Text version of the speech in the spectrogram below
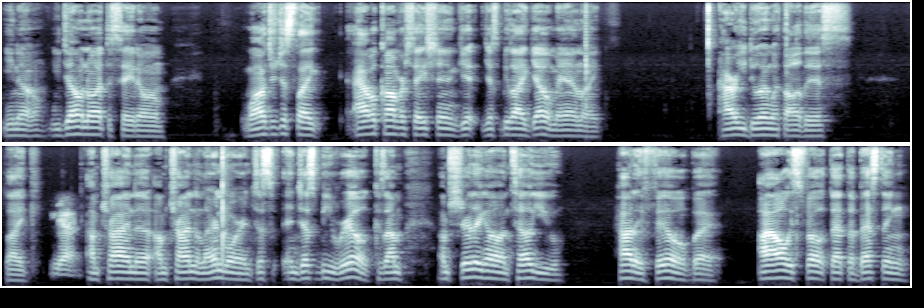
You know, you don't know what to say to him. Why don't you just like have a conversation, get just be like, yo, man, like, how are you doing with all this? Like, yeah, I'm trying to I'm trying to learn more and just and just be real because I'm I'm sure they're gonna tell you how they feel, but I always felt that the best thing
